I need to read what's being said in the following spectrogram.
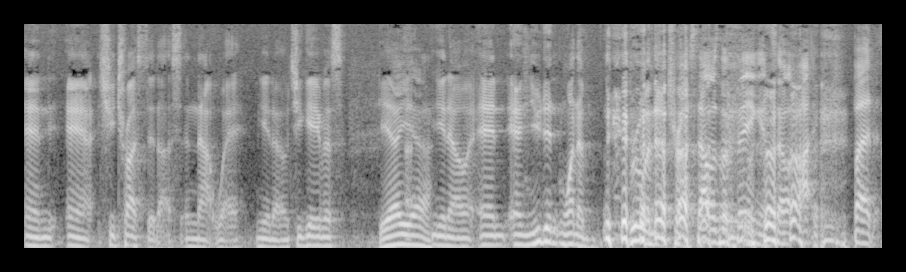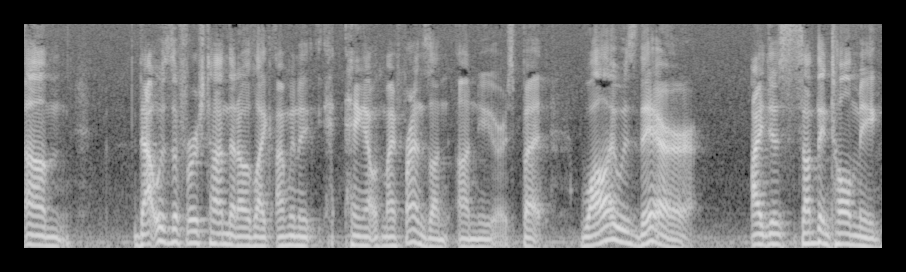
and and she trusted us in that way. You know, she gave us. Yeah, uh, yeah. you know, and and you didn't want to ruin that trust. That was the thing. And so, I, but um, that was the first time that I was like, I'm gonna hang out with my friends on on New Year's. But while I was there, I just something told me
